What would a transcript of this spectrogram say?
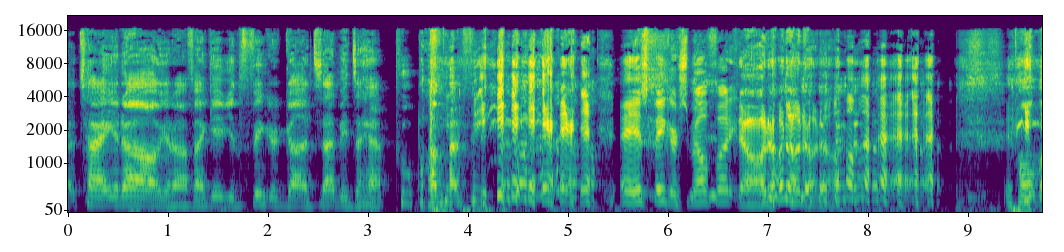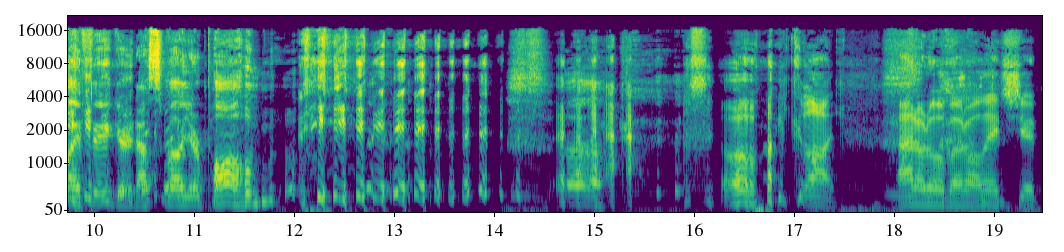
That's how you know, you know, if I gave you the finger guns, that means I had poop on my feet. hey, his finger smell funny? No, no, no, no, no. Pull my finger, now smell your palm. Oh my god, I don't know about all that shit.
